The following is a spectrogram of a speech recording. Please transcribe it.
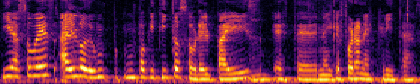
y a su vez algo de un, un poquitito sobre el país este, en el que fueron escritas.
